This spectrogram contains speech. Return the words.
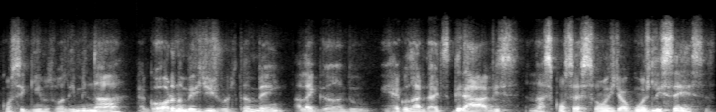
Conseguimos uma liminar, agora no mês de julho também, alegando irregularidades graves nas concessões de algumas licenças.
